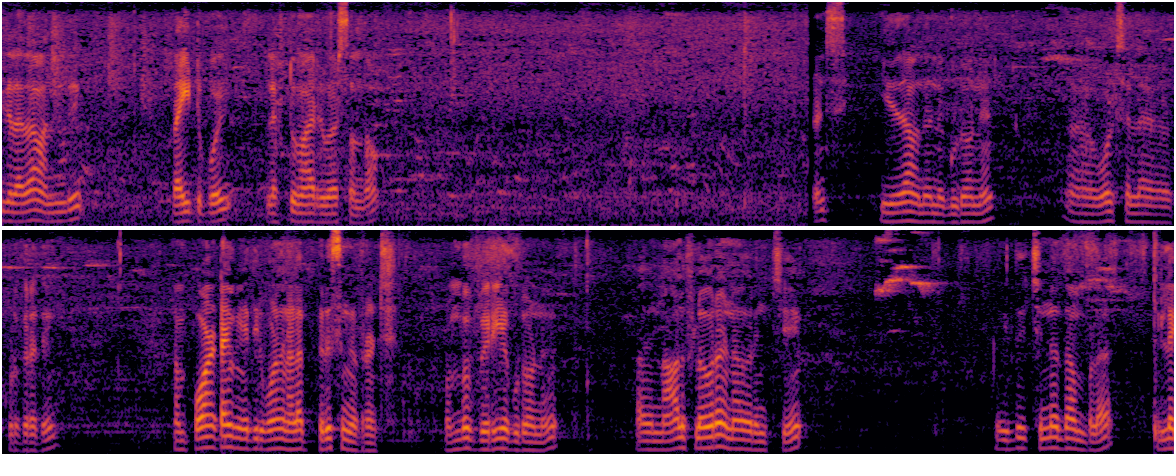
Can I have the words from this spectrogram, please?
இதில் தான் வந்து ரைட்டு போய் லெஃப்ட்டு மாதிரி ரிவர்ஸ் வந்தோம். ஃப்ரெண்ட்ஸ் இதுதான் வந்து அந்த குடோனு ஹோல்சேலில் கொடுக்குறது. நம்ம போன டைம் ஏற்றிட்டு போனது நல்லா பெருசுங்க ஃப்ரெண்ட்ஸ் ரொம்ப பெரிய குடோனு அது நாலு ஃப்ளோரும் என்ன இருந்துச்சு? இது சின்னதான் போல். இல்லை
